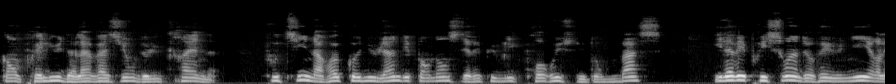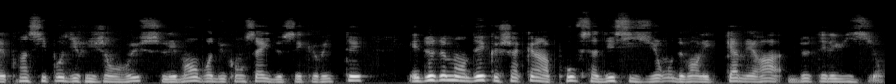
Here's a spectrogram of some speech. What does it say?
quand prélude à l'invasion de l'Ukraine, Poutine a reconnu l'indépendance des républiques pro-russes du Donbass, il avait pris soin de réunir les principaux dirigeants russes, les membres du Conseil de sécurité, et de demander que chacun approuve sa décision devant les caméras de télévision.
